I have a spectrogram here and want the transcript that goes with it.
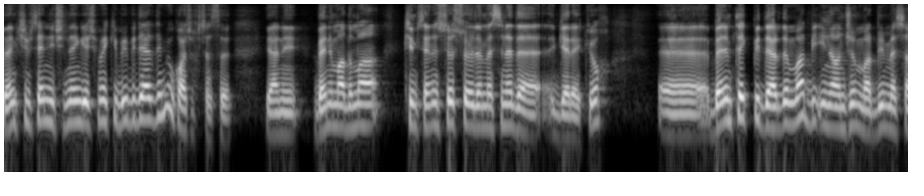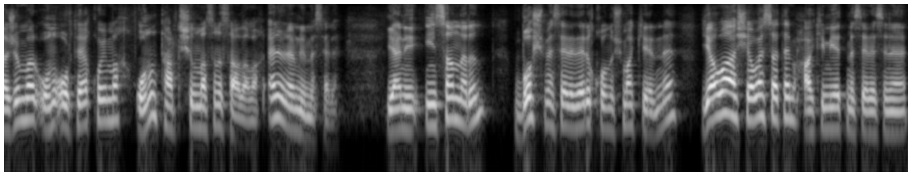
benim kimsenin içinden geçmek gibi bir derdim yok açıkçası. Yani benim adıma kimsenin söz söylemesine de gerek yok. Ee, benim tek bir derdim var, bir inancım var, bir mesajım var. Onu ortaya koymak, onun tartışılmasını sağlamak. En önemli mesele. Yani insanların boş meseleleri konuşmak yerine yavaş yavaş zaten hakimiyet meselesine,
